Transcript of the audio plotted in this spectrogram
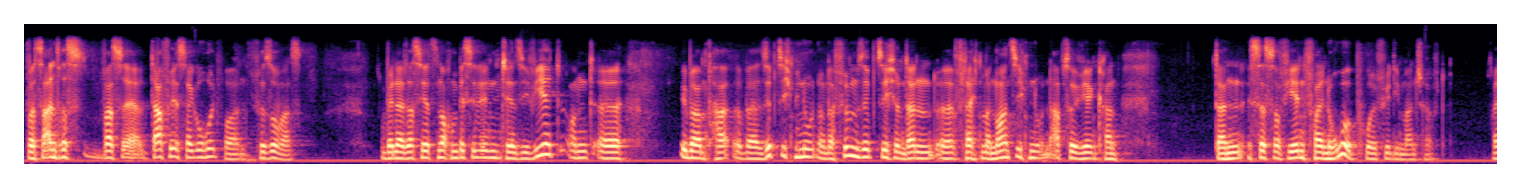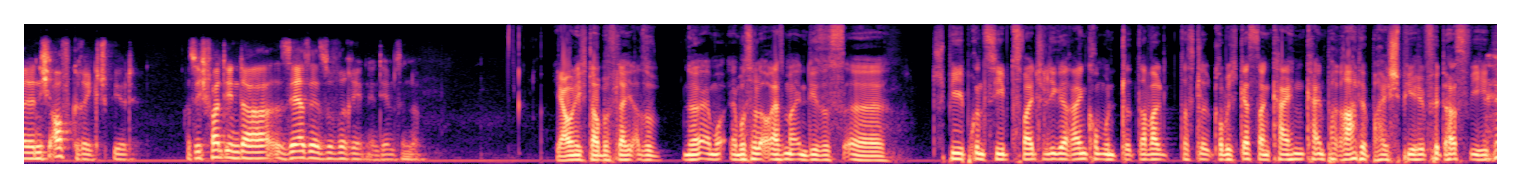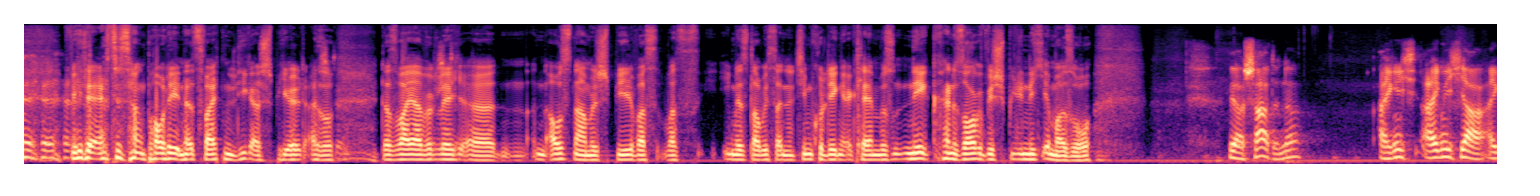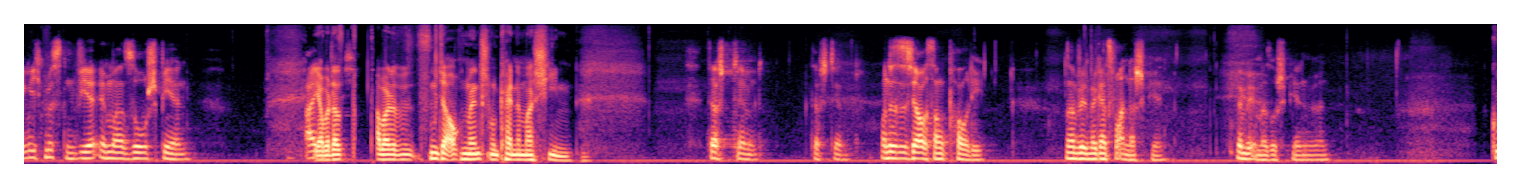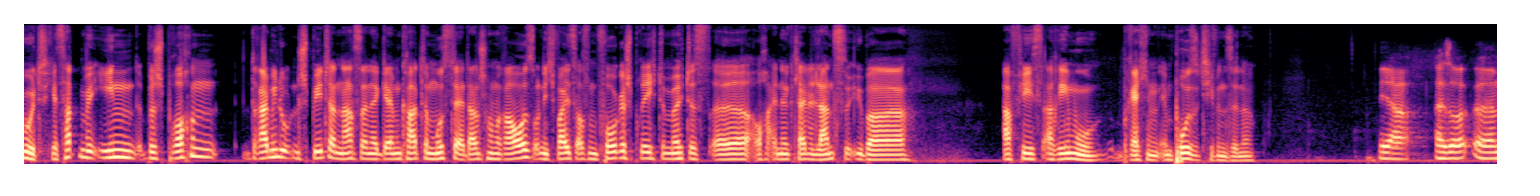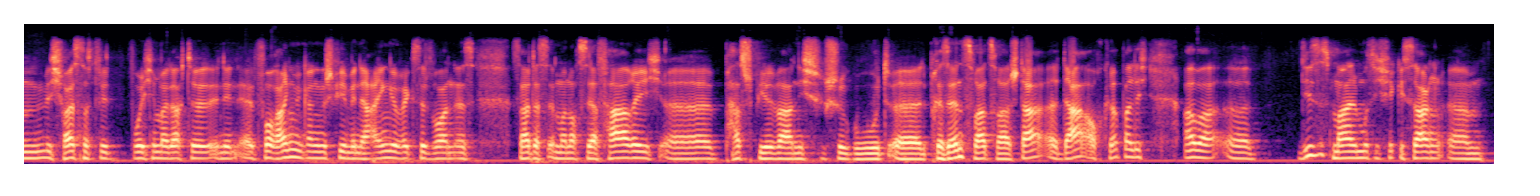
was anderes, was er, dafür ist er geholt worden, für sowas. Und wenn er das jetzt noch ein bisschen intensiviert und äh, über ein paar, über 70 Minuten oder 75 und dann äh, vielleicht mal 90 Minuten absolvieren kann, dann ist das auf jeden Fall ein Ruhepol für die Mannschaft, weil er nicht aufgeregt spielt. Also ich fand ihn da sehr, sehr souverän in dem Sinne. Ja, und ich glaube vielleicht, also ne, er, er muss halt auch erstmal in dieses äh, Spielprinzip zweite Liga reinkommen und da war das, glaube ich, gestern kein, kein Paradebeispiel für das, wie, wie der erste St. Pauli in der zweiten Liga spielt. Also das, das war ja wirklich äh, ein Ausnahmespiel, was, was ihm jetzt, glaube ich, seine Teamkollegen erklären müssen. Nee, keine Sorge, wir spielen nicht immer so. Ja, schade, ne? Eigentlich, eigentlich ja, eigentlich müssten wir immer so spielen. Eigentlich. Ja, aber das, aber das sind ja auch Menschen und keine Maschinen. Das stimmt. Das stimmt. Und es ist ja auch St. Pauli. Dann würden wir ganz woanders spielen. Wenn wir immer so spielen würden. Gut, jetzt hatten wir ihn besprochen. Drei Minuten später nach seiner gelben Karte musste er dann schon raus. Und ich weiß aus dem Vorgespräch, du möchtest äh, auch eine kleine Lanze über Afis Arimu brechen, im positiven Sinne. Ja, also ähm, ich weiß noch, wo ich immer dachte, in den äh, vorangegangenen Spielen, wenn er eingewechselt worden ist, sah das immer noch sehr fahrig. Äh, Passspiel war nicht so gut. Äh, Präsenz war zwar äh, da, auch körperlich, aber äh, dieses Mal muss ich wirklich sagen, ähm,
